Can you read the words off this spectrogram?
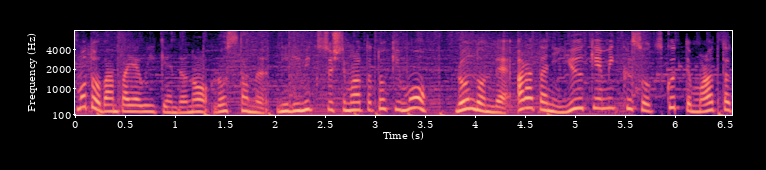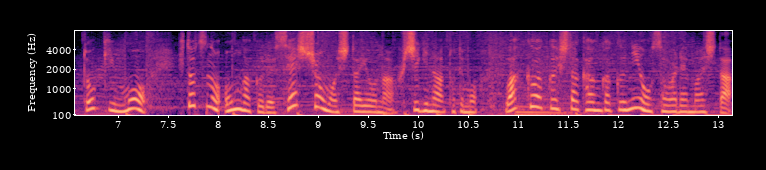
元ヴァンパイアウィーケンドの「ロスタム」にリミックスしてもらった時もロンドンで新たに UK ミックスを作ってもらった時も一つの音楽でセッションをしたような不思議なとてもワクワクした感覚に襲われました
